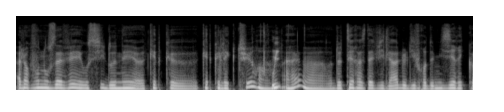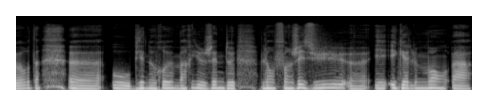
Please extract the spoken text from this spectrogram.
Alors vous nous avez aussi donné euh, quelques, quelques lectures oui. hein, euh, de Thérèse d'Avila, le livre de miséricorde euh, au bienheureux Marie-Eugène de l'Enfant Jésus et également à,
